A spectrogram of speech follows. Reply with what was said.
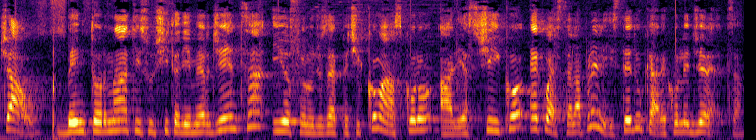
Ciao, bentornati su Cita di Emergenza, io sono Giuseppe Ciccomascolo, alias Cico, e questa è la playlist Educare con leggerezza.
